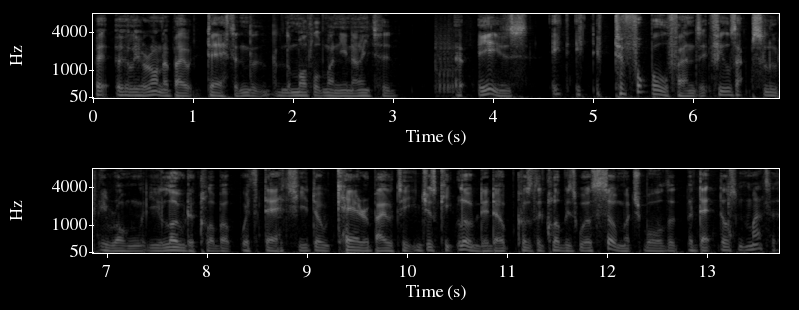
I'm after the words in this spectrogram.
bit earlier on about debt and the, the model Man United uh, is. It, it, to football fans, it feels absolutely wrong that you load a club up with debt. You don't care about it. You just keep loading it up because the club is worth so much more that the debt doesn't matter.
